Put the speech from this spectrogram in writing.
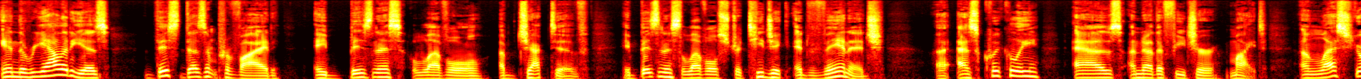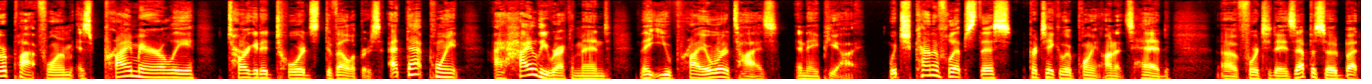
And the reality is, this doesn't provide a business level objective, a business level strategic advantage uh, as quickly as another feature might, unless your platform is primarily targeted towards developers. At that point, I highly recommend that you prioritize an API, which kind of flips this particular point on its head uh, for today's episode. But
